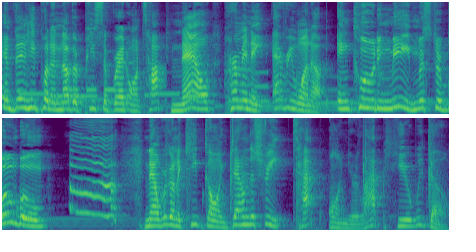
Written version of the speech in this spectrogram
And then he put another piece of bread on top. Now Herman ate everyone up, including me, Mr. Boom Boom. Ah. Now we're gonna keep going down the street. Tap on your lap. Here we go.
